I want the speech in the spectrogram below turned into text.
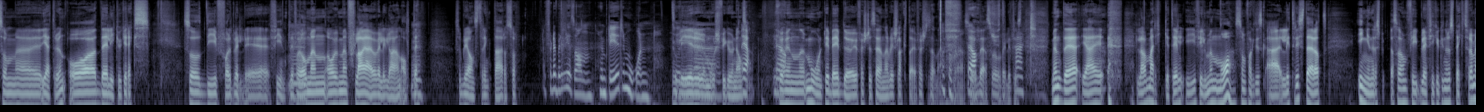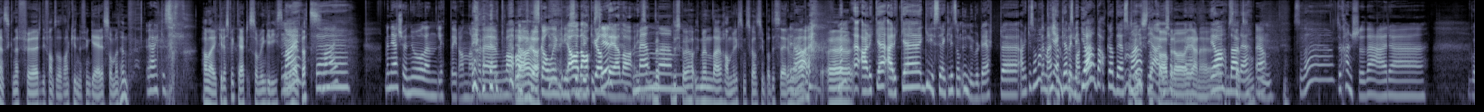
som eh, gjeterhund, og det liker jo ikke Rex. Så de får et veldig fiendtlig Mm. forhold. Men, og, men Fly er jo veldig glad i han alltid. Mm. Så blir anstrengt der også. For det blir litt sånn Hun blir moren Hun blir morsfiguren morsfiguren hans. ja. For hun, moren til Babe dør i første scene, blir slakta i første scene. Så Ja. det er så veldig trist. Men det jeg la merke til i filmen nå, som faktisk er litt trist, det er at ingen altså han fikk, ble, fikk jo ikke noen respekt fra menneskene før de fant ut at han kunne fungere som en hund. Ja, ikke sant. Han er jo ikke respektert som en gris i Nei, det hele tatt. det- Nei. Men jeg skjønner jo den lite grann, da, for det hva Ja, ja. skal griser Ja, det er brukes akkurat til. det, da. Men. Men, du um, skal jo men det er jo han vi liksom skal sympatisere med. Ja. Da. Men Eh, eh, er det ikke, er ikke griser egentlig litt sånn undervurdert eh, Er det ikke sånn? at De er veldig- Ja, det er akkurat det som er. Skal visstnok ha bra hjernekapasitet Ja, det er det. sånn. Ja. Mm. Så det så kanskje det er uh,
